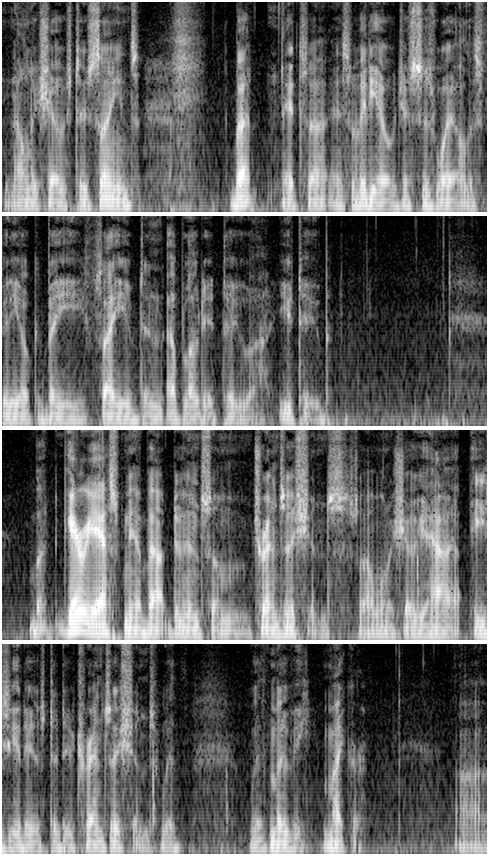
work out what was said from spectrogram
and only shows two scenes. But it's a, it's a video just as well. This video could be saved and uploaded to uh, YouTube. But Gary asked me about doing some transitions, so I want to show you how easy it is to do transitions with with Movie Maker. Uh,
